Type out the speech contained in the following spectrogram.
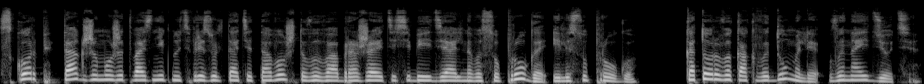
Скорбь также может возникнуть в результате того, что вы воображаете себе идеального супруга или супругу, которого, как вы думали, вы найдете.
